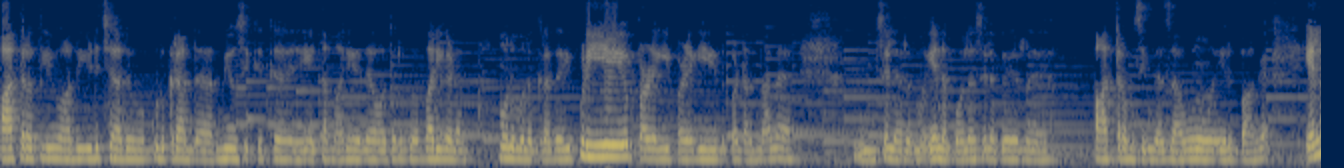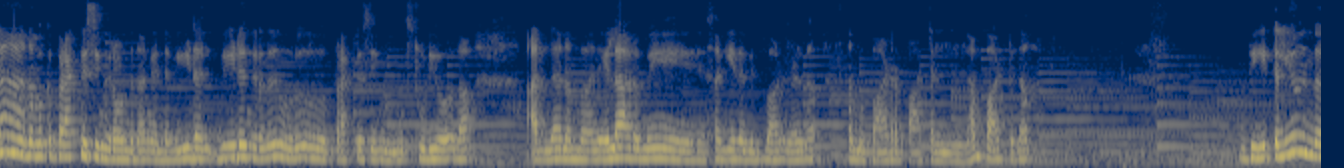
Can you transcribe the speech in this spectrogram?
பாத்திரத்துலேயும் அது இடித்து அது கொடுக்குற அந்த மியூசிக்குக்கு ஏற்ற மாதிரி ஏதாவது ஒரு வரிகளை முணுமுணுக்கிறது இப்படியே பழகி பழகி இது பண்ணுறதுனால சிலர் என்னை போல் சில பேர் பாத்திரம் சிங்கர்ஸாகவும் இருப்பாங்க. எல்லாம் நமக்கு ப்ராக்டிஸிங் கிரவுண்டு தாங்க. இந்த வீடு வீடுங்கிறது ஒரு ப்ராக்டிஸிங் ஸ்டுடியோ தான். அதில் நம்ம எல்லாருமே சங்கீத வித்வான்கள் தான். நம்ம பாடுற பாட்டெல்லாம் பாட்டு தான். வீட்டிலையும் இந்த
